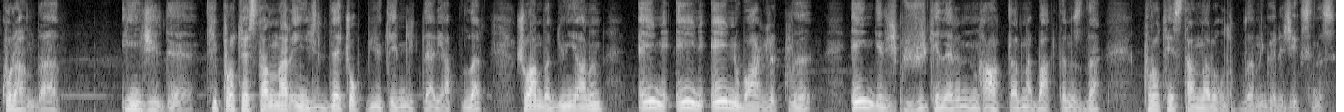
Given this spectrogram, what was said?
Kur'an'da İncil'de ki protestanlar İncil'de çok büyük yenilikler yaptılar. Şu anda dünyanın en en en varlıklı, en gelişmiş ülkelerinin halklarına baktığınızda protestanlar olduklarını göreceksiniz.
